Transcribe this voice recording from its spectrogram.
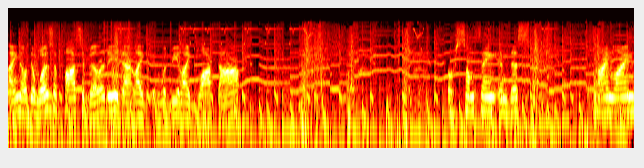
I know there was a possibility that, like, it would be, like, blocked off. Or something in this timeline.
